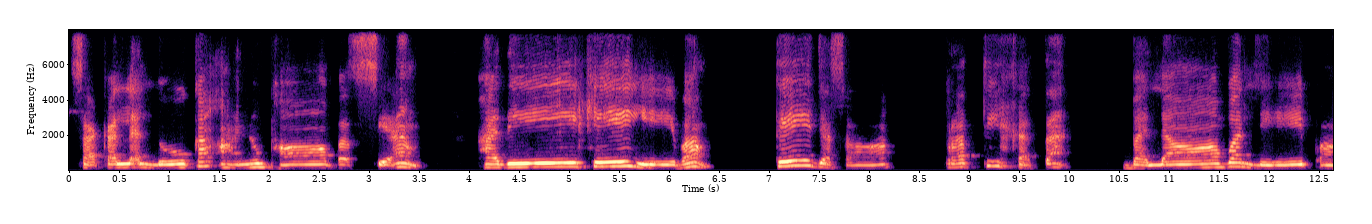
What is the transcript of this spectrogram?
சகல லோக அனுபாவசிய ஹரேகே ஏவ. தேஜசா பிரதிஹத பலாவலேபா.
